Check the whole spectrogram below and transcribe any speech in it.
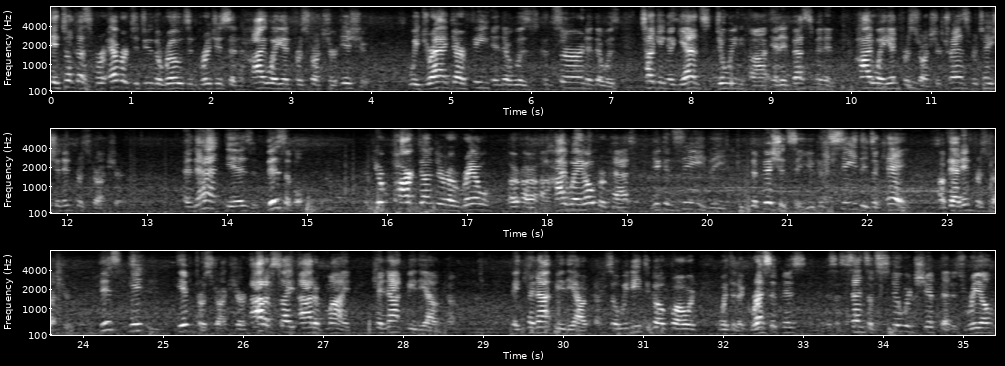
It took us forever to do the roads and bridges and highway infrastructure issue. We dragged our feet and there was concern and there was tugging against doing uh, an investment in highway infrastructure, transportation infrastructure. And that is visible. If you're parked under a rail or, or a highway overpass, you can see the deficiency, you can see the decay of that infrastructure. This hidden infrastructure, out of sight, out of mind, cannot be the outcome. It cannot be the outcome. So we need to go forward with an aggressiveness, there's a sense of stewardship that is real,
